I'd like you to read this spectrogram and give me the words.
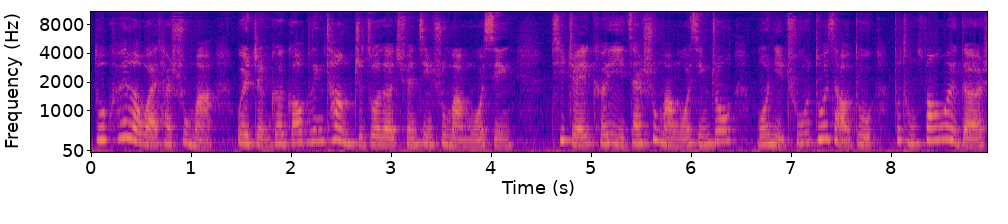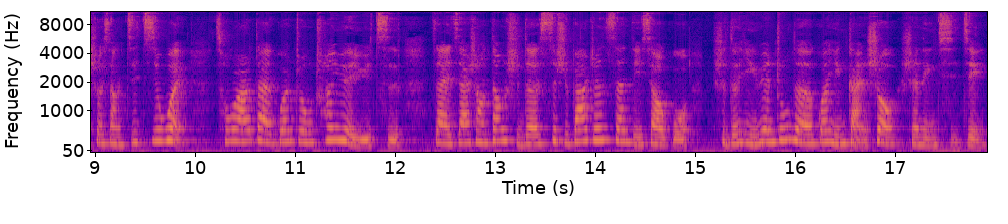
多亏了外太数码为整个 Goblin Town 制作的全景数码模型，TJ 可以在数码模型中模拟出多角度、不同方位的摄像机机位，从而带观众穿越于此。再加上当时的四十八帧 3D 效果，使得影院中的观影感受身临其境。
